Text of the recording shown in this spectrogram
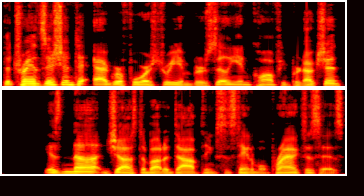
the transition to agroforestry in Brazilian coffee production is not just about adopting sustainable practices,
